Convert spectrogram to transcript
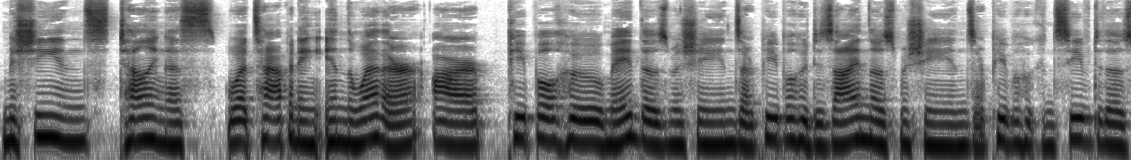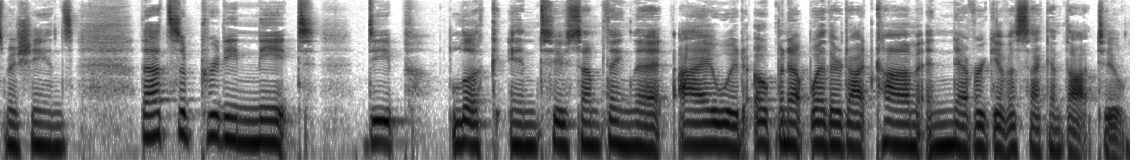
machines telling us what's happening in the weather are people who made those machines are people who designed those machines are people who conceived those machines that's a pretty neat deep look into something that I would open up weather.com and never give a second thought to.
